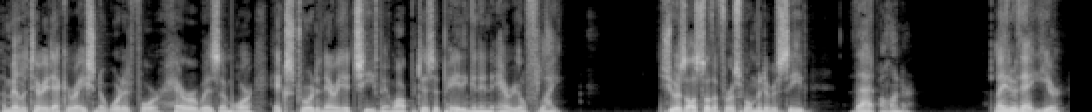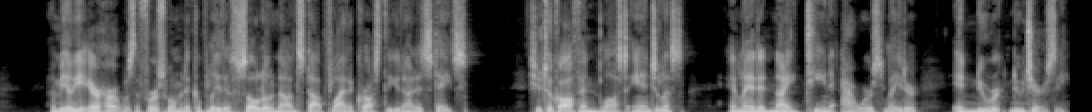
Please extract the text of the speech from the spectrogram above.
a military decoration awarded for heroism or extraordinary achievement while participating in an aerial flight. She was also the first woman to receive that honor. Later that year, Amelia Earhart was the first woman to complete a solo nonstop flight across the United States. She took off in Los Angeles and landed 19 hours later in Newark, New Jersey.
